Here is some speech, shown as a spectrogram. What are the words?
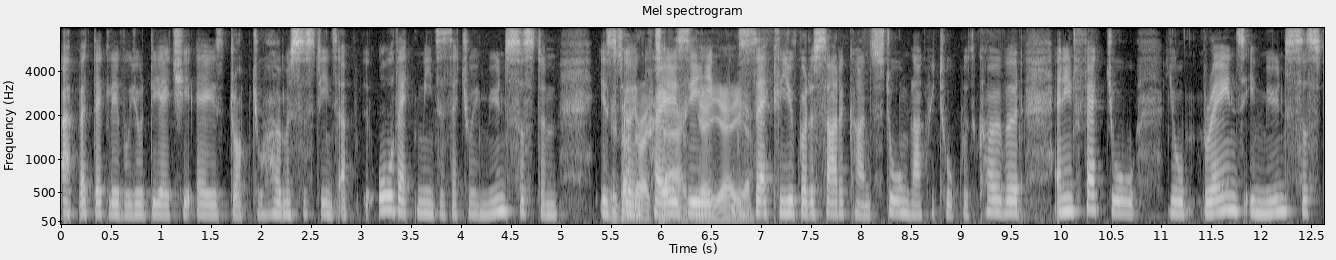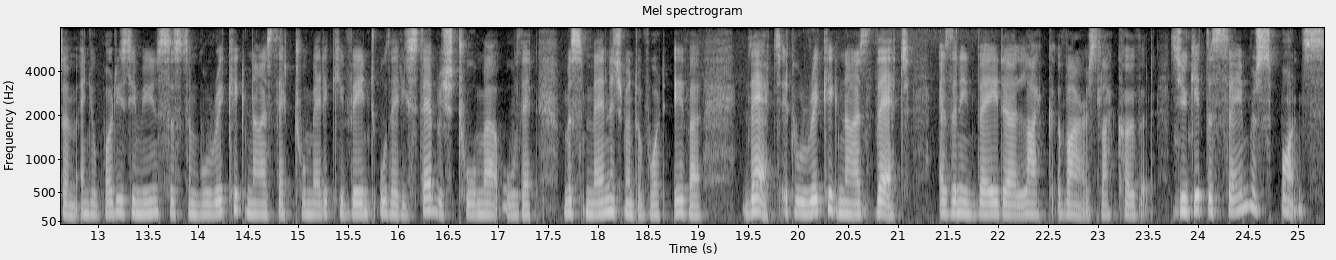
up at that level, your DHEA is dropped, your homocysteines up. All that means is that your immune system is it's going crazy. Yeah, yeah, exactly. Yeah. You've got a cytokine storm, like we talk with COVID. And in fact, your your brain's immune system and your body's immune system will recognize that traumatic event or that established trauma or that mismanagement of whatever. That it will recognize that as an invader, like a virus, like COVID. So you get the same response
